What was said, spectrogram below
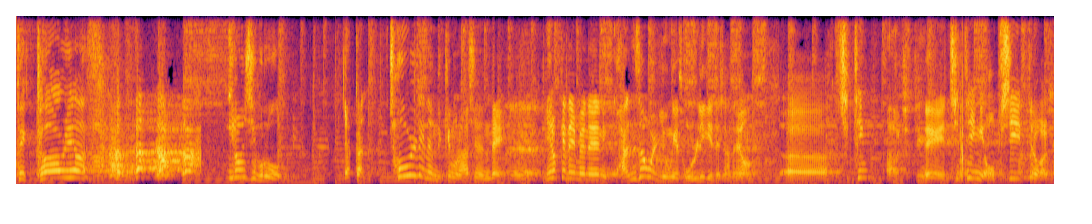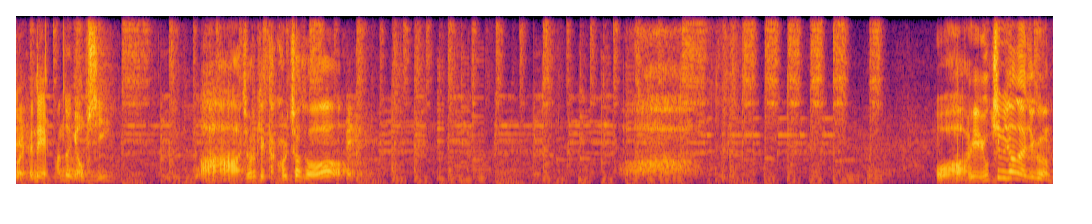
Victorious! 이런 식으로 약간 초올리는 느낌으로 하시는데 이렇게 되면은 관성을 이용해서 올리게 되잖아요. 어, 치팅? 아 치팅. 네, 치팅이 없이 들어갈 거예요. 네, 반동이 없이. 아 저렇게 다 걸쳐서. 네. 와 이게 60이잖아요 지금.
